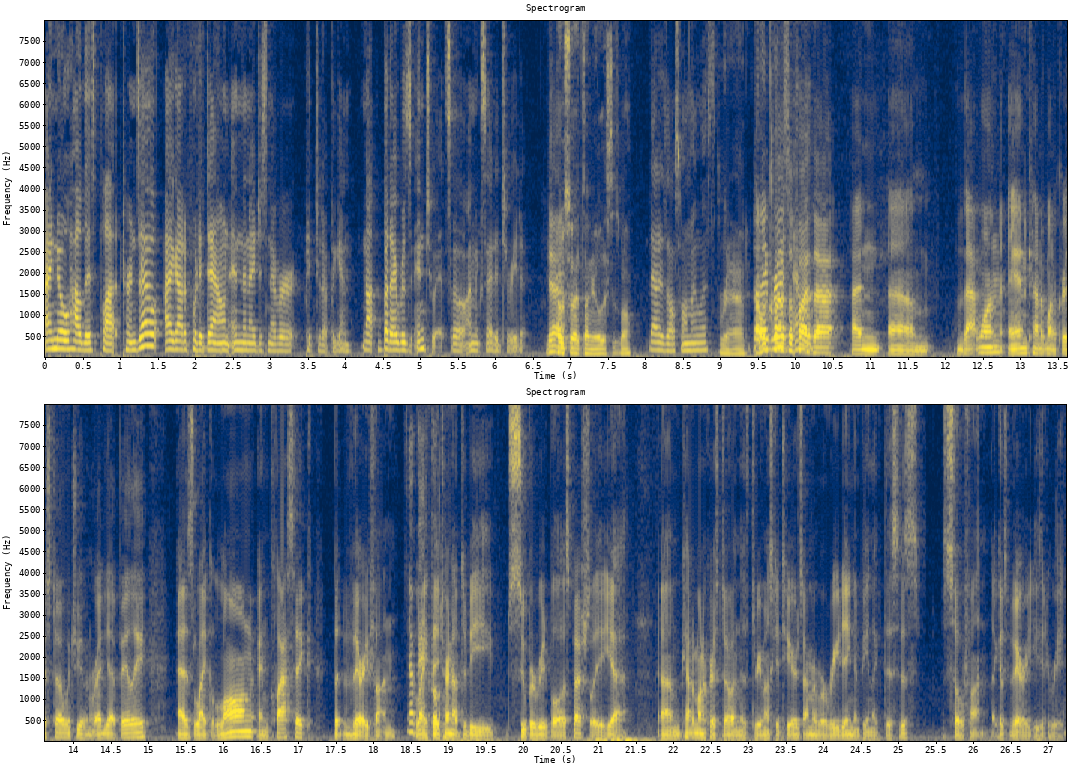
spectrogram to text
I know how this plot turns out. I got to put it down. And then I just never picked it up again. Not, but I was into it. So I'm excited to read it. Yeah. Oh, so that's on your list as well. That is also on my list. Rad. But I would I've classify Emma. that and um, that one and Count of Monte Cristo, which you haven't read yet, Bailey, as like long and classic, but very fun. Okay, like they turn out to be super readable, especially yeah. Um, Count of Monte Cristo and the Three Musketeers. I remember reading and being like, "This is so fun! Like it's very easy to read."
